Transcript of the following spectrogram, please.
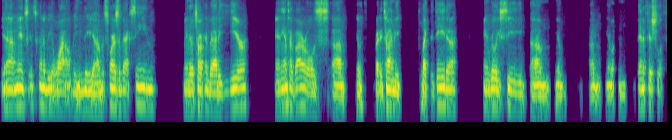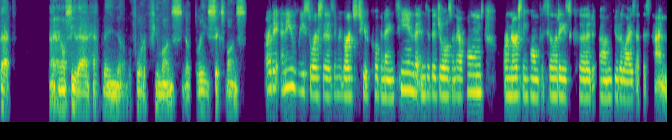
Yeah, I mean, it's, it's going to be a while. I mean, the um, as far as the vaccine, I mean, they're talking about a year, and antivirals. Um, you know, by the time you collect the data and really see, um, you know, um, you know, beneficial effect, I, I don't see that happening uh, before a few months. You know, three, six months. Are there any resources in regards to COVID nineteen that individuals in their homes or nursing home facilities could um, utilize at this time?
